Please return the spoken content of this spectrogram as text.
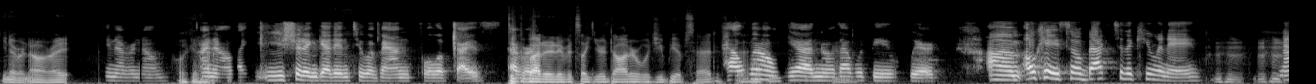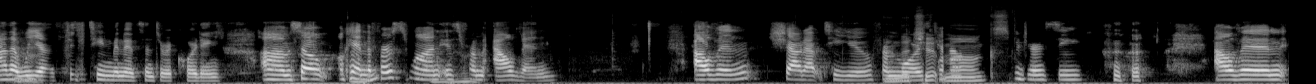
you never know, right? you never know. What could I know. Like you shouldn't get into a van full of guys. Think ever. about it. If it's like your daughter, would you be upset? Hell no. happened? Yeah, no, that would be weird. Um, okay, so back to the Q and A. Mhm, mhm. Now that we are 15 minutes into recording, um, so okay, and the first one is from Alvin. Alvin, shout out to you from And Morristown. New Jersey. Alvin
